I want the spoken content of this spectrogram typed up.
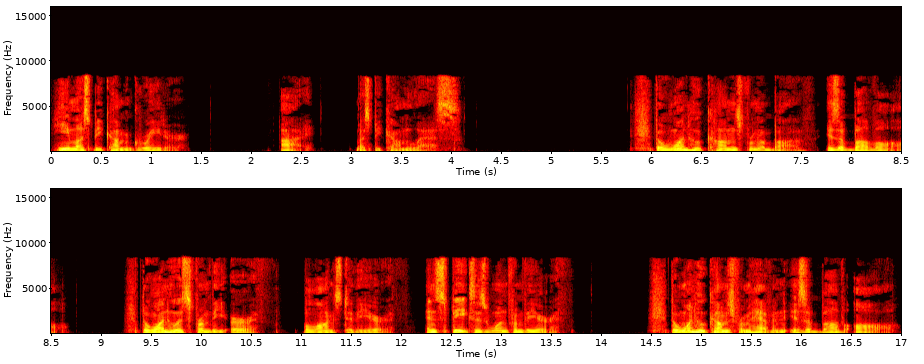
He must become greater. I must become less. The one who comes from above is above all. The one who is from the earth belongs to the earth and speaks as one from the earth. The one who comes from heaven is above all.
